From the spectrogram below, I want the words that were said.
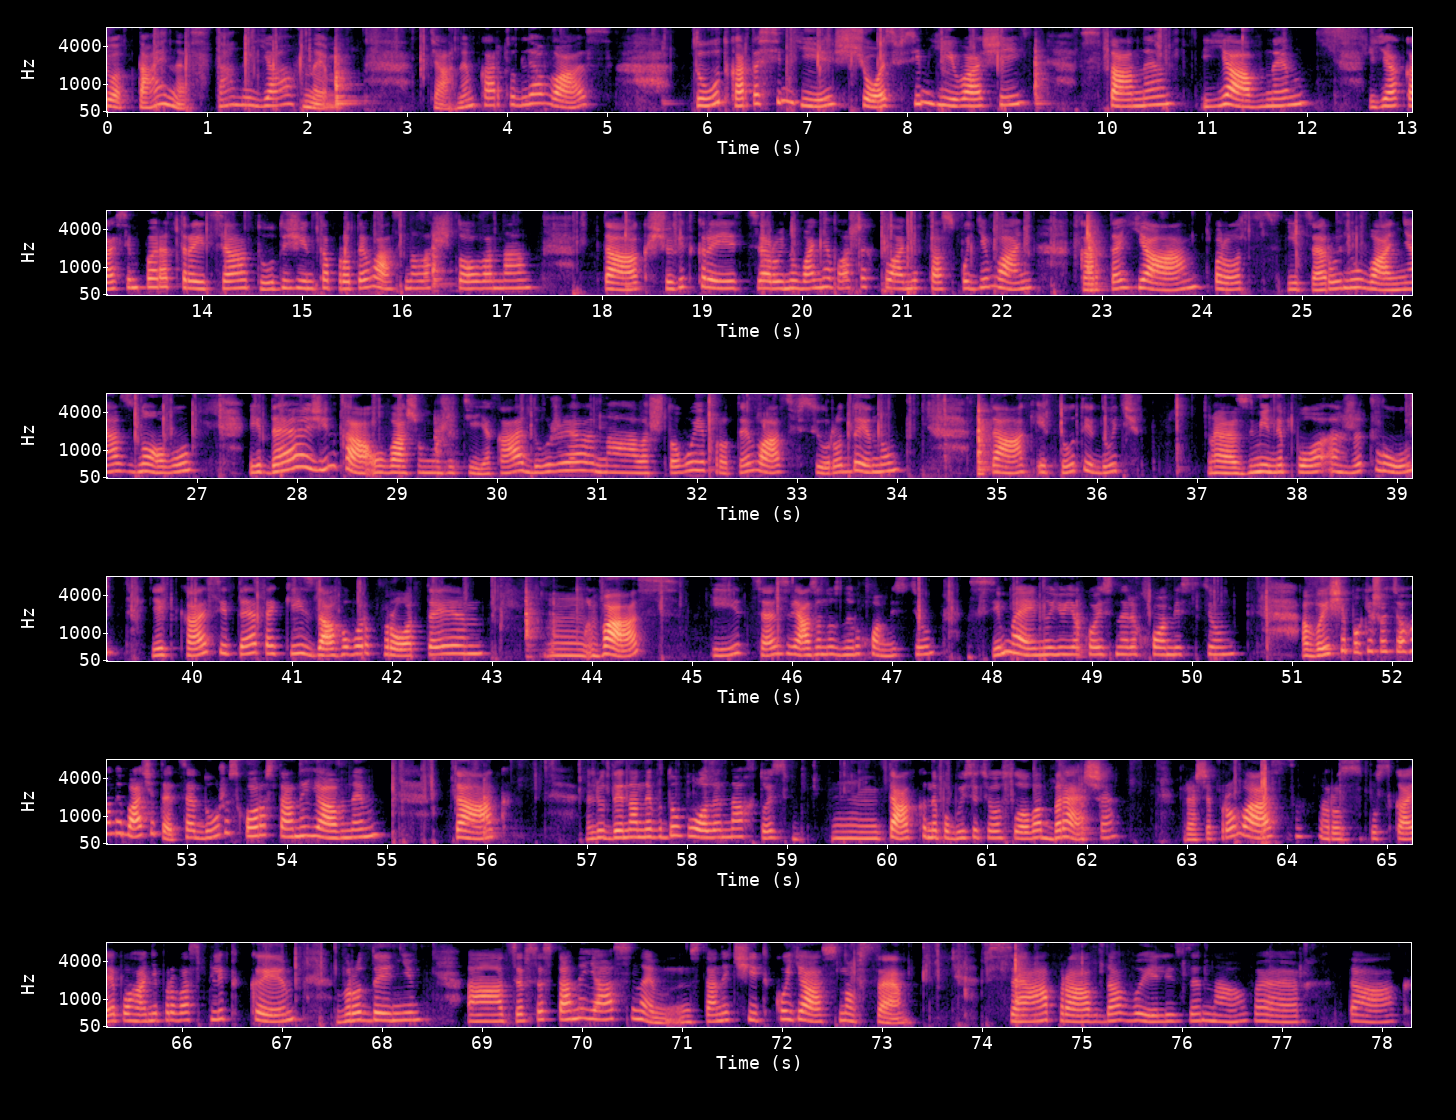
що тайне стане явним. Тягнемо карту для вас. Тут карта сім'ї, щось в сім'ї вашій стане явним. Якась імператриця, тут жінка проти вас налаштована. Так, що відкриється руйнування ваших планів та сподівань. Карта Я про і це руйнування знову. Іде жінка у вашому житті, яка дуже налаштовує проти вас всю родину. Так, і тут ідуть е, зміни по житлу. Якась іде такий заговор проти вас. І це зв'язано з нерухомістю, з сімейною якоюсь нерухомістю. А ви ще поки що цього не бачите. Це дуже скоро стане явним. Так, людина невдоволена, хтось, так, не побоюся цього слова, бреше. Бреше про вас, розпускає погані про вас плітки в родині. А, це все стане ясним, стане чітко ясно все. Вся правда вилізе наверх. Так.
